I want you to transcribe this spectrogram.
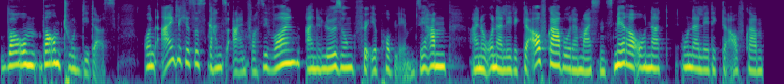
Warum, warum tun die das? Und eigentlich ist es ganz einfach. Sie wollen eine Lösung für ihr Problem. Sie haben eine unerledigte Aufgabe oder meistens mehrere unerledigte Aufgaben.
